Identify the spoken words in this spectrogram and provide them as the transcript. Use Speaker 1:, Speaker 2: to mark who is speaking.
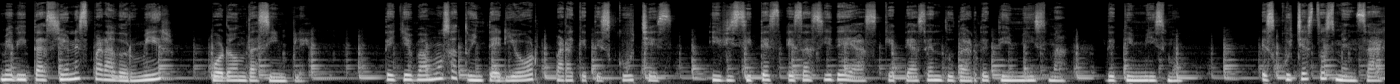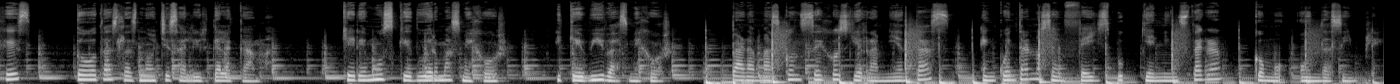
Speaker 1: Meditaciones para dormir por onda simple. Te llevamos a tu interior para que te escuches y visites esas ideas que te hacen dudar de ti misma, de ti mismo. Escucha estos mensajes todas las noches al irte a la cama. Queremos que duermas mejor y que vivas mejor. Para más consejos y herramientas, encuéntranos en Facebook y en Instagram como Onda Simple.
